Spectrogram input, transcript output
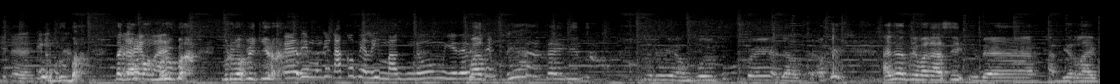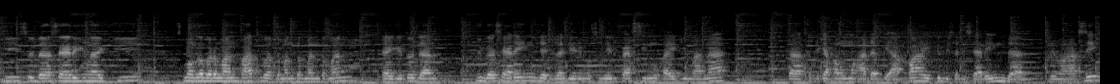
kita ya. Kita Iya. berubah. Kita gampang berubah, berubah pikiran. berarti mungkin aku pilih magnum gitu iya kayak gitu. Aduh ya ampun, capek, capek. Oke, Anya terima kasih udah hadir lagi, sudah sharing lagi. Semoga bermanfaat buat teman-teman teman kayak gitu dan juga sharing jadilah dirimu sendiri versimu kayak gimana. Nah, ketika kamu menghadapi apa itu bisa di-sharing dan terima kasih.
